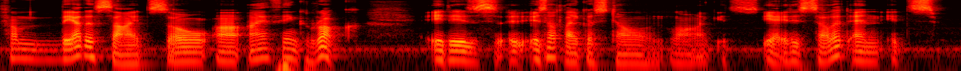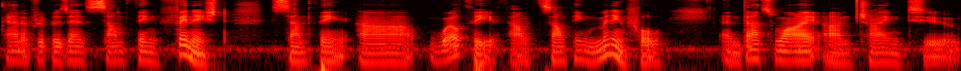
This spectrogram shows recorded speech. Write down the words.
from the other side, so uh, I think rock. It is. It's not like a stone. Like it's yeah. It is solid and it's kind of represents something finished, something uh, wealthy, something meaningful, and that's why I'm trying to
